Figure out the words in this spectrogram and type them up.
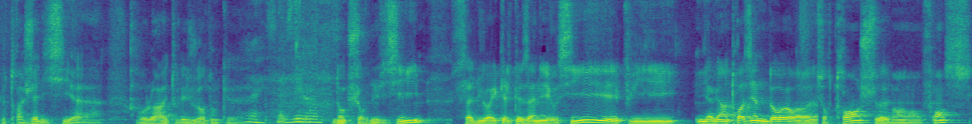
le trajet d'ici à au Loiret tous les jours, donc... euh, Ouais, ça faisait long. donc je suis revenu ici. Ça a duré quelques années aussi. Et puis il y avait un troisième d'horreur euh, sur tranche euh, en France,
